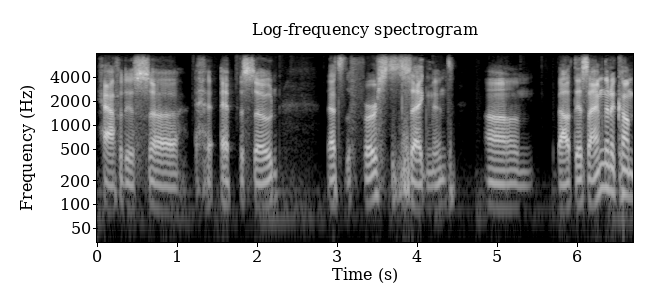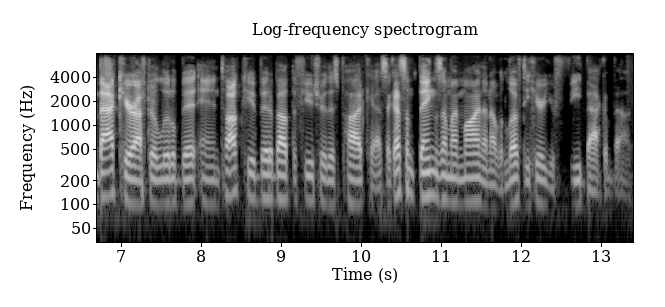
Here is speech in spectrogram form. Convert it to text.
half of this uh, episode. That's the first segment um, about this. I'm going to come back here after a little bit and talk to you a bit about the future of this podcast. I got some things on my mind and I would love to hear your feedback about it.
